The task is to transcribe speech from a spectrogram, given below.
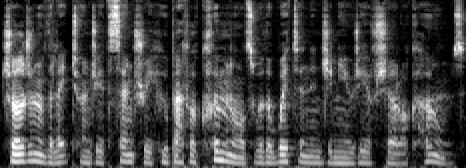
children of the late 20th century who battle criminals with the wit and ingenuity of Sherlock Holmes.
